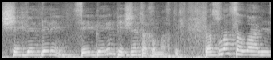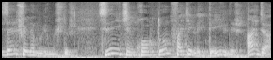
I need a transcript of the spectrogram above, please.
şehvetlerin, zevklerin peşine takılmaktır. Resulullah sallallahu aleyhi ve sellem şöyle buyurmuştur. Sizin için korktuğum fakirlik değildir. Ancak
